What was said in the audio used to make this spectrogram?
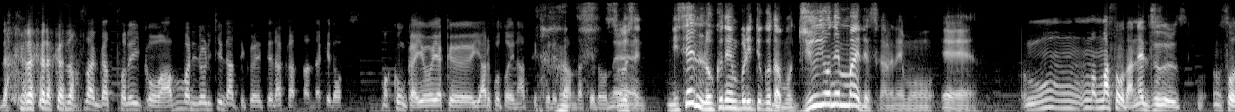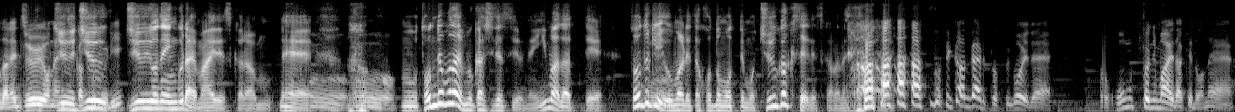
なかなか中澤さんがそれ以降はあんまり乗り気になってくれてなかったんだけど、まあ、今回ようやくやることになってくれたんだけどね。すごいですね。2006年ぶりってことはもう14年前ですからね、もう。えうん、まあまあそうだね、ずそうだね、14え年近くぶり。10 14年ぐらい前ですから、ね、うんうん もうとんでもない昔ですよね。今だって、その時に生まれた子供ってもう中学生ですからね。それ考えるとすごいね。本当に前だけどね。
